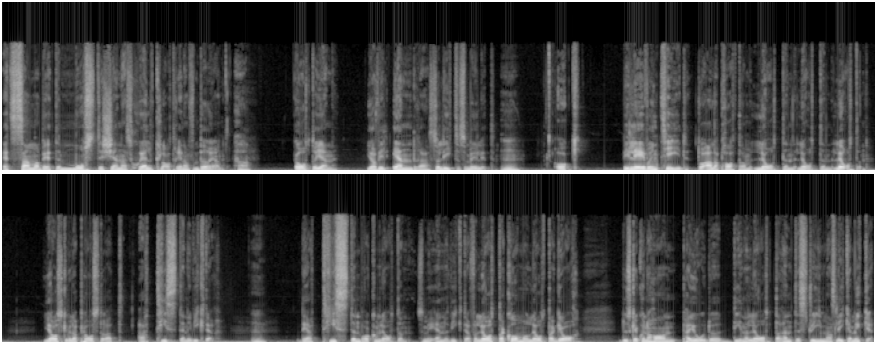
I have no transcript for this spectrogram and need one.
ett samarbete måste kännas självklart redan från början. Ja. Återigen, jag vill ändra så lite som möjligt. Mm. Och vi lever i en tid då alla pratar om låten, låten, låten. Jag skulle vilja påstå att artisten är viktigare. Mm. Det är artisten bakom låten som är ännu viktigare. För låtar kommer, låtar går. Du ska kunna ha en period då dina låtar inte streamas lika mycket.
